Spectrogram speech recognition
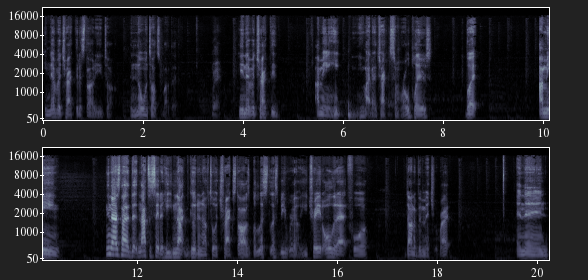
He never attracted a star to Utah, and no one talks about that. Right. He never attracted. I mean, he he might have attracted some role players, but I mean, you know, that's not not to say that he's not good enough to attract stars. But let's let's be real. You trade all of that for Donovan Mitchell, right? And then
